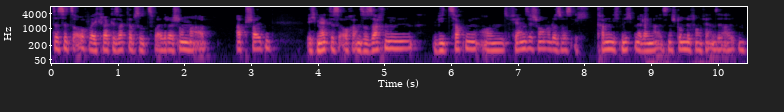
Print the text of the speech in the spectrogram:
das jetzt auch, weil ich gerade gesagt habe, so zwei, drei Stunden mal ab, abschalten. Ich merke das auch an so Sachen wie Zocken und Fernsehschauen oder sowas. Ich kann mich nicht mehr länger als eine Stunde vom Fernseher halten.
